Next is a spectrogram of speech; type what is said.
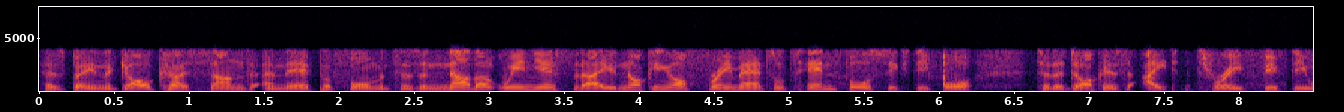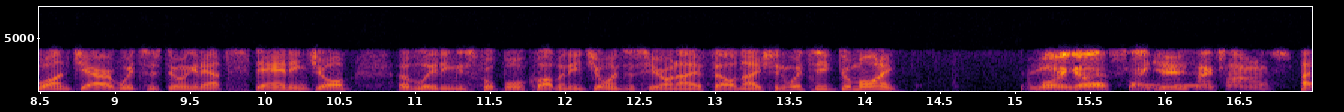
has been the Gold Coast Suns and their performances. Another win yesterday, knocking off Fremantle 10 4 64 to the Dockers 8 3 51. Jarrod Witts is doing an outstanding job of leading this football club, and he joins us here on AFL Nation. Wittsy, good morning. Good morning, guys. Thank you. Thanks for having us. Hey,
